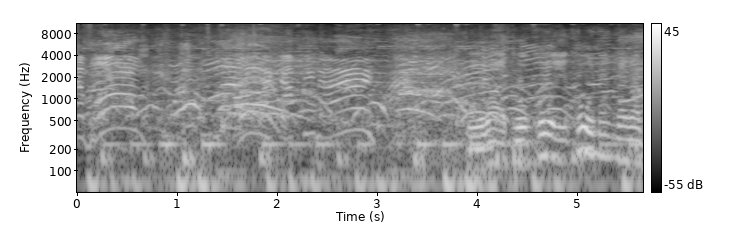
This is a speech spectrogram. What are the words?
อย่าฟ้องจับที่ไหนถือว่าถูกคู่อีกคู่หนึ่งนะครับ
